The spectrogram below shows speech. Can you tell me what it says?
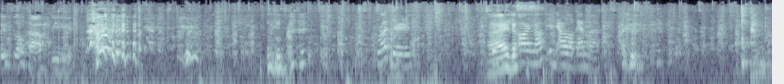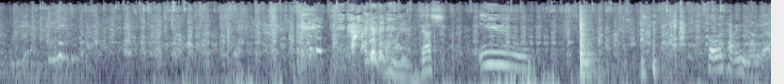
I'm so happy. Brothers. Hi, we this are not in Alabama. Oh my gosh. Ew. Beau is having none of it.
